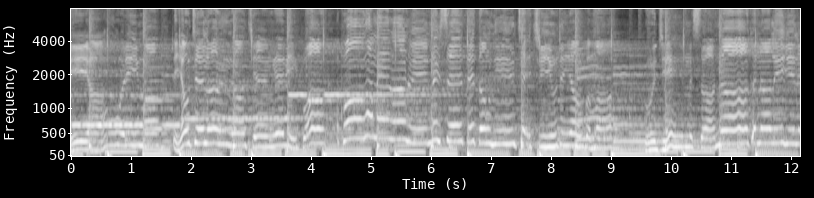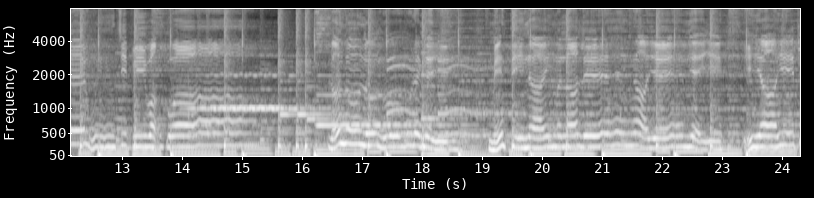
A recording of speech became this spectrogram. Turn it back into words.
အေးယာဝရီမတယောက်တည်းလွန်ငါချင်ခဲ့ပြီကွာအဖော်ကမဲလန်းတွေနှိမ့်ဆက်တဲ့တုံးရင်ချက်ချီယူတယောက်ပမာကိုချင်းမစာနာခဏလေးရင်နဲ့ဝင်ကြည့်ပြီးပါကွာလုံးလုံးလုံးငိုမှုတဲ့မျက်ရည်မင်းတီနိုင်မလားလေငါရဲ့မျက်ရည်အရာရဲ့ဖြ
